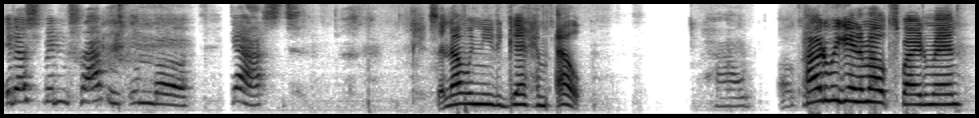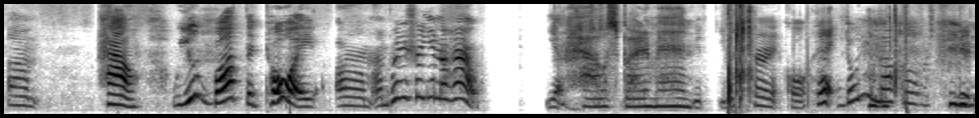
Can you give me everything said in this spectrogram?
It has been trapped in the gas. so now we need to get him out. How? Okay. How do we get him out, Spider Man? Um, How? you bought the toy. Um, I'm pretty sure you know how. Yeah. How Spider Man? You, you just turn it, Kole. Hey, don't you knock over. You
